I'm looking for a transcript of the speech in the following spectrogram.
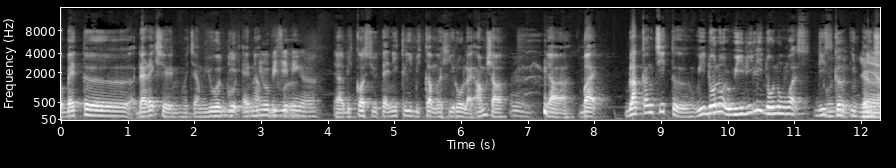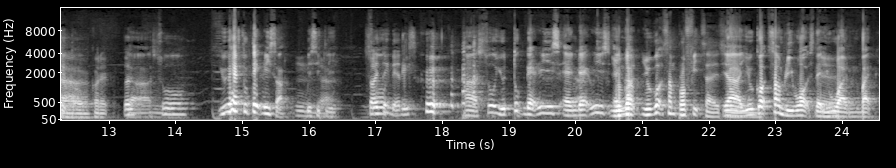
A better Direction Macam you will be Good end up new beginning a, ah. Yeah because you technically Become a hero like Amsha Yeah But Belakang cerita We don't know We really don't know What's this girl intention Yeah, tau. correct. Yeah, so you have to take risk ah, basically. So, I take that risk Ah, so you took that risk and that risk You got you got some profits ah. yeah, you got some rewards that you Yeah. want, but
